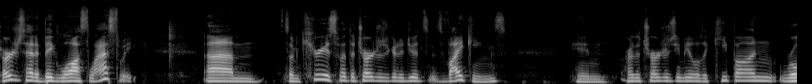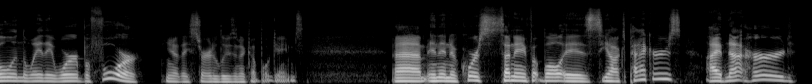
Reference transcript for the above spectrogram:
Chargers had a big loss last week, um, so I'm curious what the Chargers are going to do against Vikings, and are the Chargers going to be able to keep on rolling the way they were before you know they started losing a couple of games? Um, and then of course Sunday Night Football is Seahawks Packers. I have not heard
